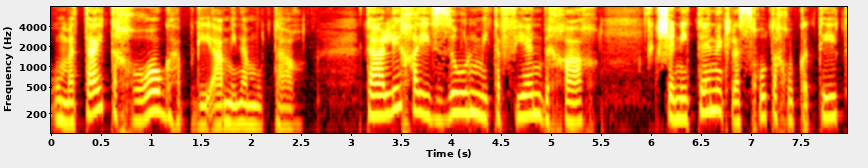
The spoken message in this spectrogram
ומתי תחרוג הפגיעה מן המותר. תהליך האיזון מתאפיין בכך שניתנת לזכות החוקתית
